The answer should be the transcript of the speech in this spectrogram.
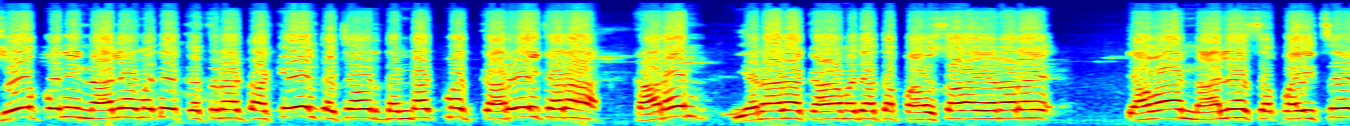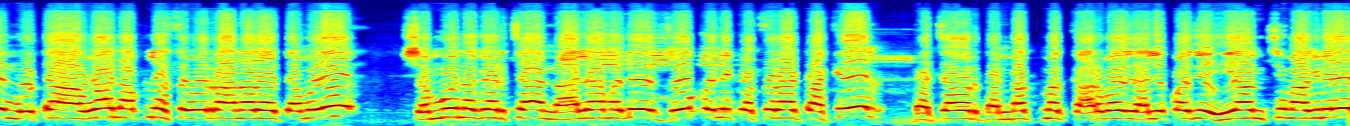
जो कोणी नाल्यामध्ये कचरा टाकेल त्याच्यावर दंडात्मक कारवाई करा. कारण येणाऱ्या काळामध्ये आता पावसाळा येणार आहे. तेव्हा नाल्या सफाईचं मोठं आव्हान आपल्यासमोर राहणार आहे. त्यामुळे शंभूनगरच्या नाल्यामध्ये जो कोणी कचरा टाकेल त्याच्यावर दंडात्मक कारवाई झाली पाहिजे. ही आमची मागणी आहे.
